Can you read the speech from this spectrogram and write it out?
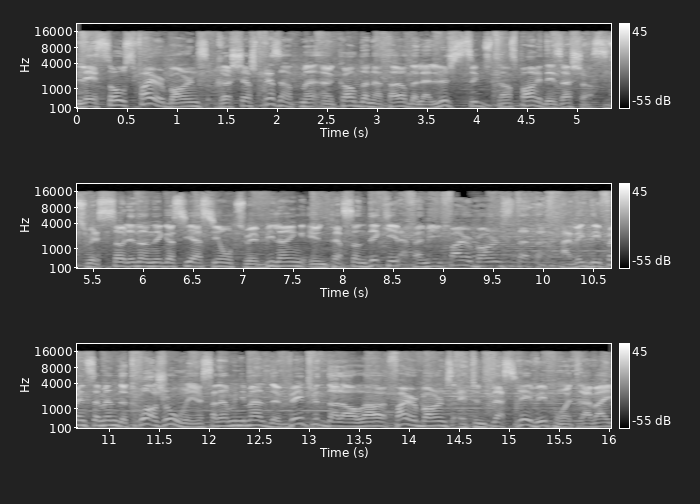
Les sauces Fireburns recherchent présentement un coordonnateur de la logistique du transport et des achats. Si tu es solide en négociation, tu es bilingue et une personne d'équipe, la famille Fireburns t'attend. Avec des fins de semaine de trois jours et un salaire minimal de 28 l'heure, Fireburns est une place rêvée pour un travail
